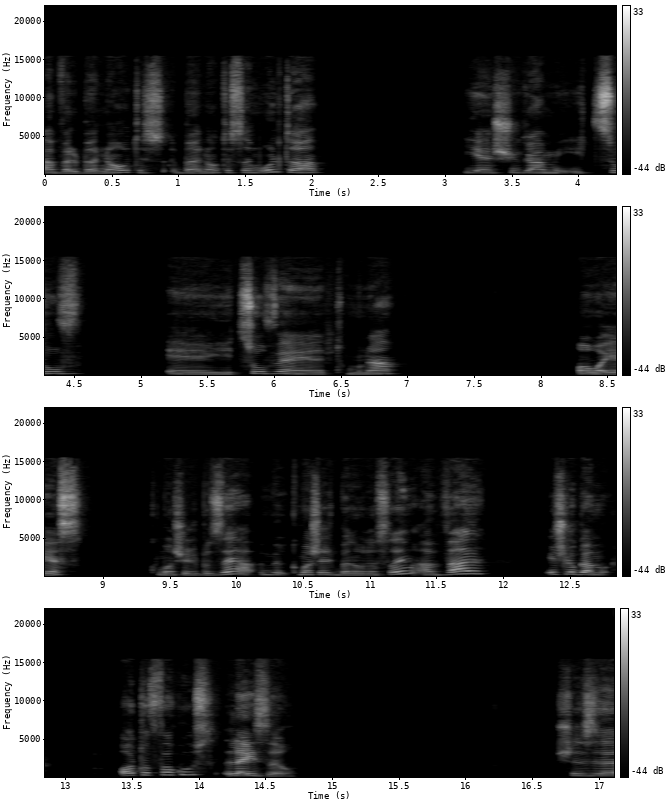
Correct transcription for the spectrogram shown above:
אבל בנוט, בנוט 20 אולטרה יש גם עיצוב, אה, עיצוב אה, תמונה OIS, כמו שיש בזה, כמו שיש בנוט 20, אבל יש לו גם אוטופוקוס לייזר. שזה...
